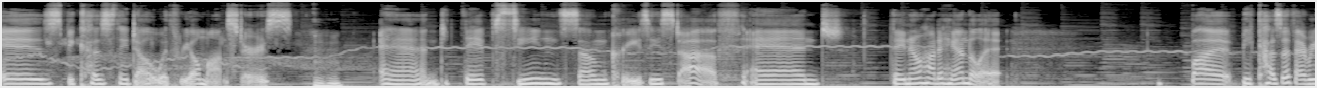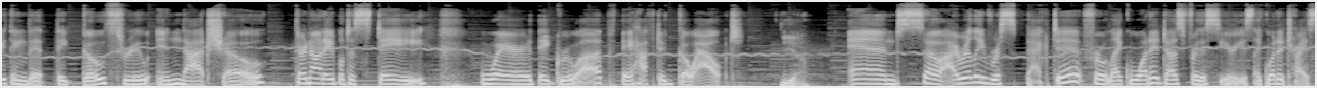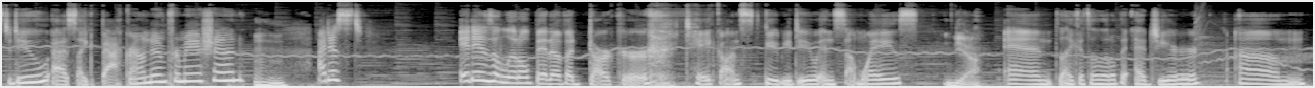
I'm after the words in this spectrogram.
is because they dealt with real monsters Mm-hmm. and they've seen some crazy stuff and they know how to handle it. But because of everything that they go through in that show, they're not able to stay where they grew up. They have to go out. Yeah. And so I really respect it for like what it does for the series, like what it tries to do as like background information. Mm-hmm. I just it is a little bit of a darker take on Scooby Doo in some ways, Yeah. and like it's a little bit edgier. Um,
